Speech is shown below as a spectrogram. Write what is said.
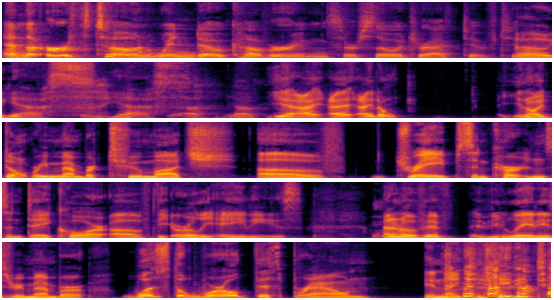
and the earth tone window coverings are so attractive too. Oh yes, yes, yeah, yeah. yeah I, I, I don't, you know, I don't remember too much of drapes and curtains and decor of the early 80s. I don't know if, if, if you ladies remember. Was the world this brown in 1982?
